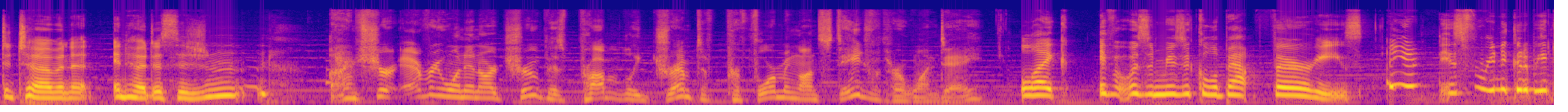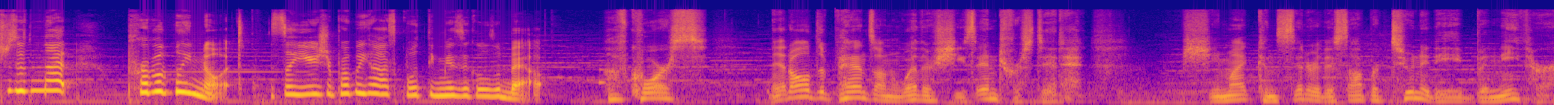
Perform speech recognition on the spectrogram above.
determinate in her decision. I'm sure everyone in our troupe has probably dreamt of performing on stage with her one day. Like, if it was a musical about furries, you, is Furina going to be interested in that? Probably not. So you should probably ask what the musical's about. Of course, it all depends on whether she's interested. she might consider this opportunity beneath her.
